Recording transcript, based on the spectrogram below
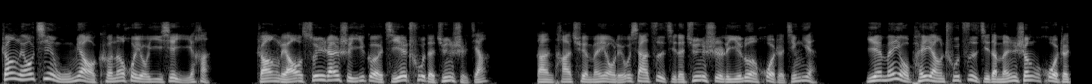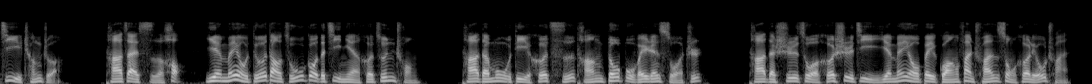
张辽进武庙可能会有一些遗憾。张辽虽然是一个杰出的军事家，但他却没有留下自己的军事理论或者经验，也没有培养出自己的门生或者继承者。他在死后也没有得到足够的纪念和尊崇，他的墓地和祠堂都不为人所知，他的诗作和事迹也没有被广泛传颂和流传。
